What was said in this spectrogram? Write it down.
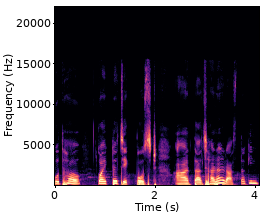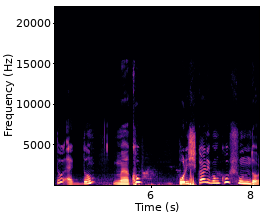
কোথাও কয়েকটা চেকপোস্ট আর তাছাড়া রাস্তা কিন্তু একদম খুব পরিষ্কার এবং খুব সুন্দর।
